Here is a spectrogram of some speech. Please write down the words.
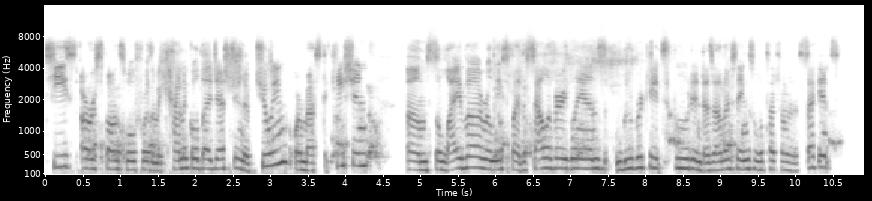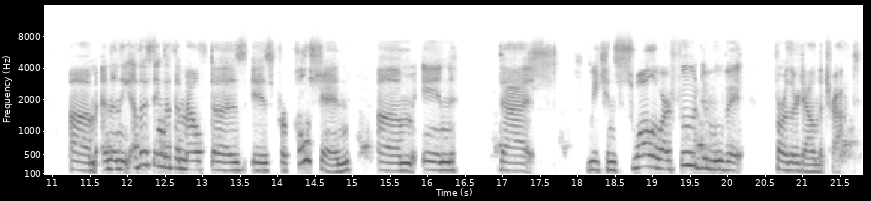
teeth are responsible for the mechanical digestion of chewing or mastication. Um, saliva released by the salivary glands lubricates food and does other things we'll touch on in a second. Um, and then the other thing that the mouth does is propulsion um, in that we can swallow our food to move it further down the tract.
